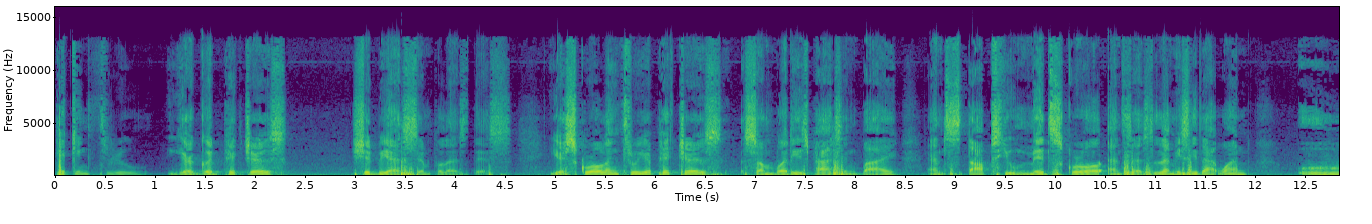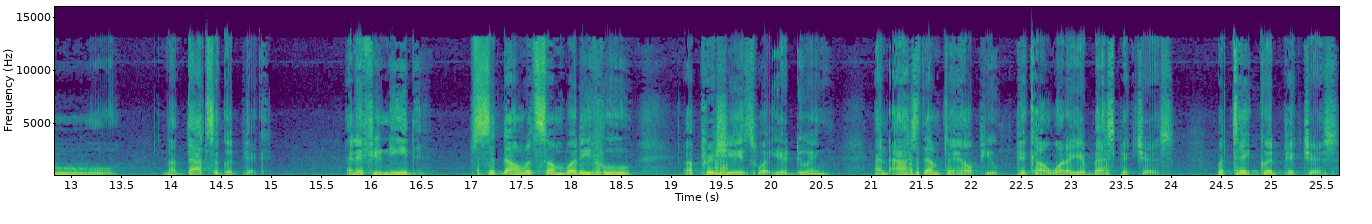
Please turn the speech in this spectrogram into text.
picking through your good pictures should be as simple as this. You're scrolling through your pictures, somebody's passing by and stops you mid scroll and says, Let me see that one. Ooh, now that's a good pick. And if you need, sit down with somebody who appreciates what you're doing and ask them to help you pick out what are your best pictures. But take good pictures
